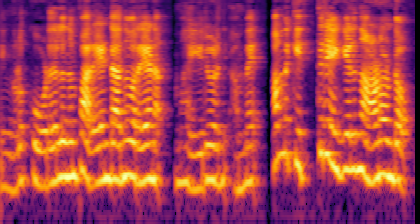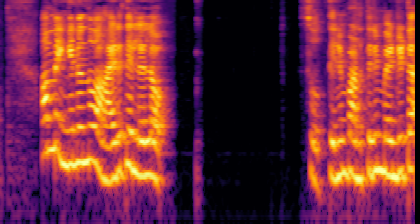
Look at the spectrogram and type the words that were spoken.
നിങ്ങൾ കൂടുതലൊന്നും പറയണ്ടെന്ന് പറയണം. മയൂര് പറഞ്ഞു അമ്മേ അമ്മയ്ക്ക് ഇത്രയെങ്കിലും നാണമുണ്ടോ അമ്മ ഇങ്ങനെയൊന്നും ആയിരുന്നില്ലല്ലോ. സ്വത്തിനും പണത്തിനും വേണ്ടിയിട്ട്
